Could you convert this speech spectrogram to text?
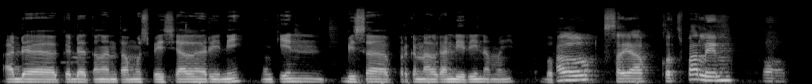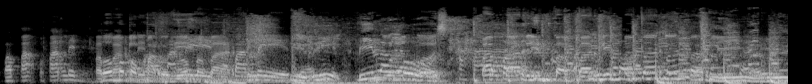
Ada kedatangan tamu spesial hari ini. Mungkin bisa perkenalkan diri namanya. Bapak Halo, saya Coach Parlin. Oh, Papa Paparlin ya? Paparlin. Oh, Bapak Parlin. Oh. Paparlin. Jadi, bilang Bilang, bos. bos. Paparlin, paparlin, paparlin,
